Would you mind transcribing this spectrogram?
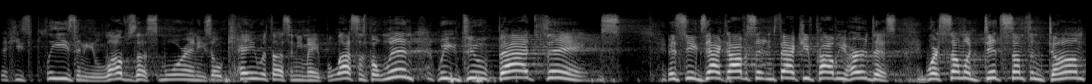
that He's pleased and He loves us more and He's okay with us and He may bless us. But when we do bad things, it's the exact opposite. In fact, you've probably heard this where someone did something dumb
